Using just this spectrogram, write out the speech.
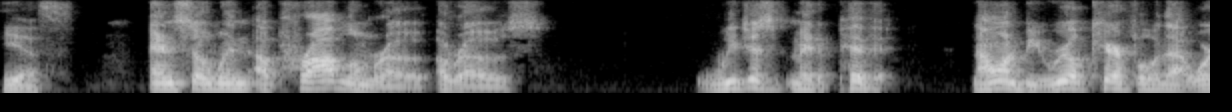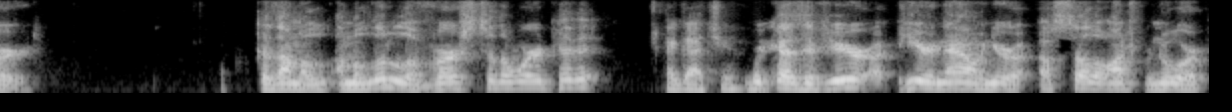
Yes. And so when a problem ro- arose, we just made a pivot. Now I want to be real careful with that word because I'm a I'm a little averse to the word pivot I got you. because if you're here now and you're a solo entrepreneur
